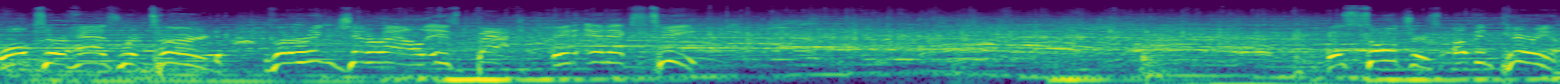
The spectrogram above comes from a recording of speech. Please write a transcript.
Walter has returned. The ring general is back in NXT. The soldiers of Imperium,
